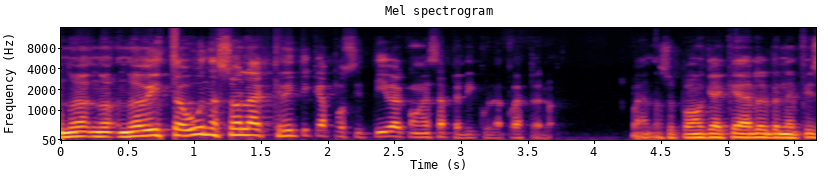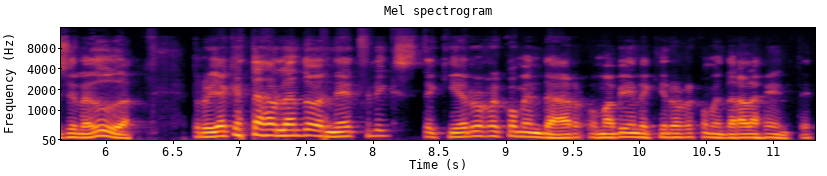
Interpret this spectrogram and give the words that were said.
no, no, he visto una sola crítica positiva con esa película, pues, pero bueno, supongo que hay que darle el beneficio de la duda. Pero ya que estás hablando de Netflix, te quiero recomendar, o más bien le quiero recomendar a la gente,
